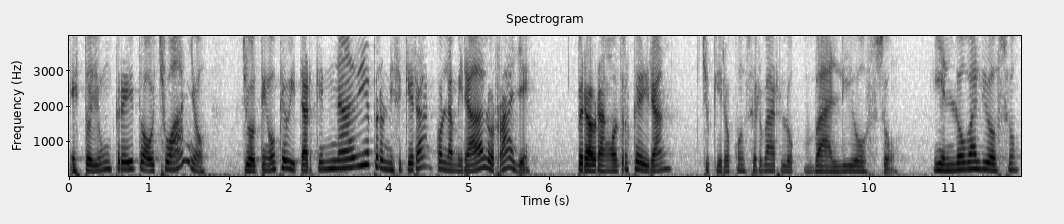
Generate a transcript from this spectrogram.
Estoy en un crédito a ocho años. Yo tengo que evitar que nadie, pero ni siquiera con la mirada, lo raye. Pero habrán otros que dirán, yo quiero conservarlo valioso. Y en lo valioso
